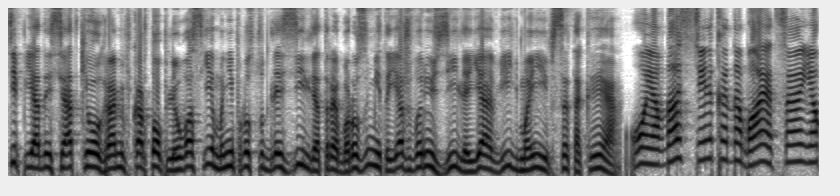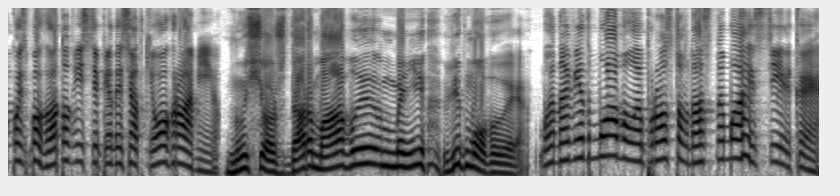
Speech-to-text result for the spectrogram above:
250 кілограмів картоплі у вас є, мені просто для зілля треба, розумієте? Я ж варю зілля, я відьма і все таке. Ой, а в нас стільки немає, це якось багато 250 кілограмів. Ну що ж, дарма ви мені відмовили. Ми не відмовили, просто в нас немає стільки.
